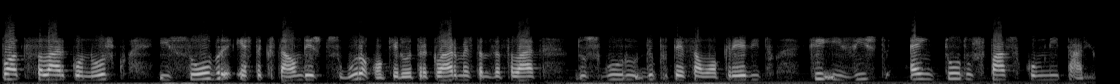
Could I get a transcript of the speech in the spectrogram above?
pode falar connosco e sobre esta questão deste seguro, ou qualquer outra, claro, mas estamos a falar do seguro de proteção ao crédito que existe em todo o espaço comunitário.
